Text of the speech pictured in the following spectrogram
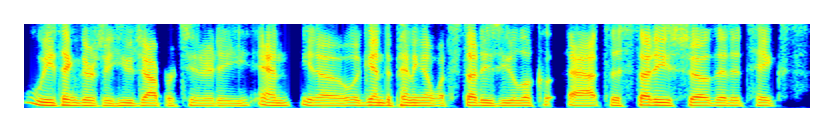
we think there's a huge opportunity. And, you know, again, depending on what studies you look at, the studies show that it takes,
